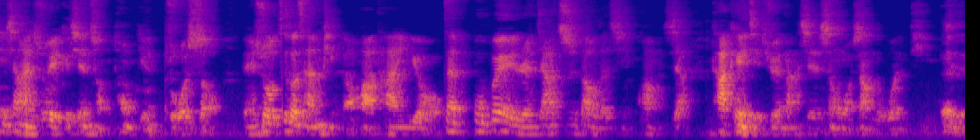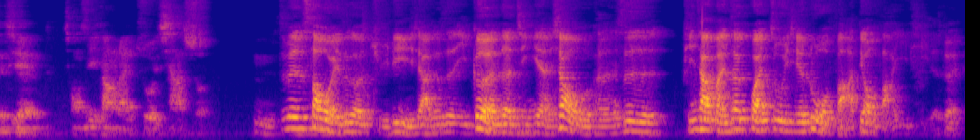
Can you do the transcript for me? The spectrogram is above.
听下来说，也可以先从痛点着手，等于说这个产品的话，它有在不被人家知道的情况下，它可以解决哪些生活上的问题？对对对先从地方来做下手。嗯，这边稍微这个举例一下，就是以个人的经验，像我可能是平常蛮在关注一些落法、掉法议题的，对。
